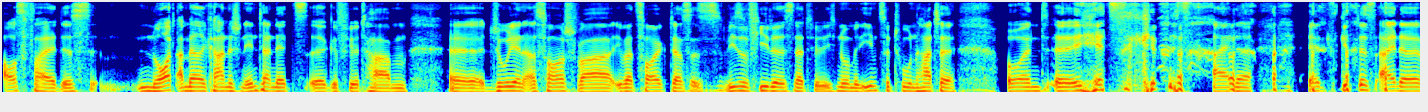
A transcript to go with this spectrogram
Ausfall des nordamerikanischen Internets äh, geführt haben. Äh, Julian Assange war überzeugt, dass es wie so vieles natürlich nur mit ihm zu tun hatte. Und äh, jetzt gibt es eine, jetzt gibt es eine,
